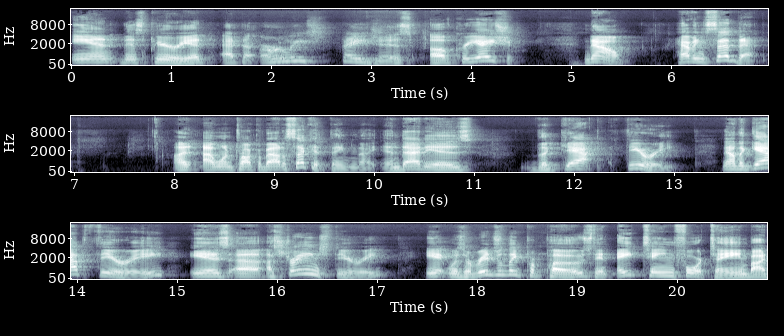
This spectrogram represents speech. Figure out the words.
in this period at the early stages of creation. Now, having said that, I, I want to talk about a second thing tonight, and that is the gap theory. Now, the gap theory is a, a strange theory. It was originally proposed in 1814 by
